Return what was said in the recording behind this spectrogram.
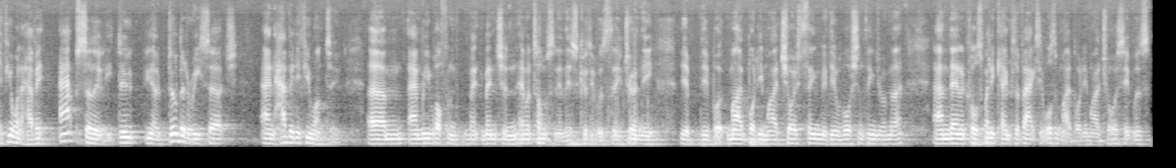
If you want to have it, absolutely do. You know, do a bit of research and have it if you want to. Um, and we often mention Emma Thompson in this because it was the, during the, the, the, My Body, My Choice thing with the abortion thing. Do you remember that? And then, of course, when it came to the vax, it wasn't My Body, My Choice. It was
